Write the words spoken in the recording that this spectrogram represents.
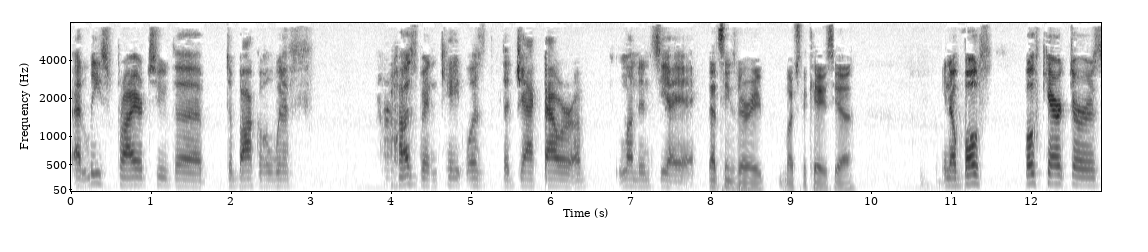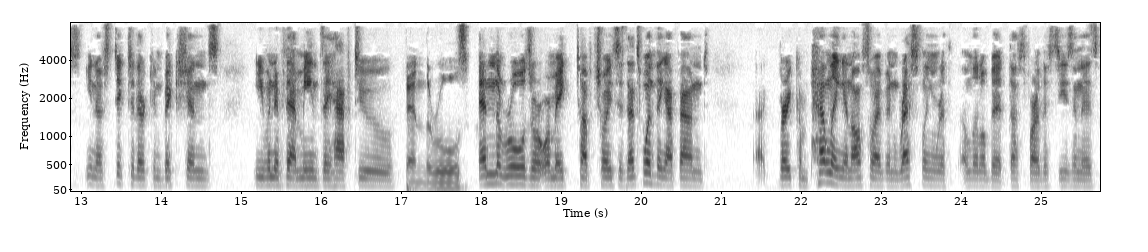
at least prior to the debacle with her husband, Kate was the Jack Bauer of London CIA. That seems very much the case. Yeah. You know, both both characters, you know, stick to their convictions, even if that means they have to Bend the rules. bend the rules or, or make tough choices. That's one thing I found uh, very compelling, and also I've been wrestling with a little bit thus far this season. Is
